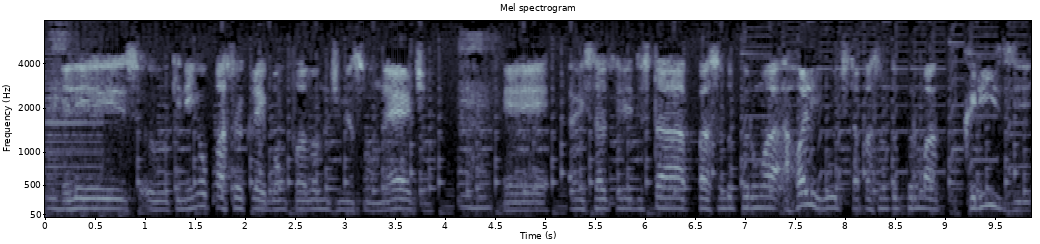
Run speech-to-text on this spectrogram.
Uhum. eles, o, que nem o pastor Claybon falou no Dimensão Nerd, Uhum. é, os Estados Unidos está passando por uma, Hollywood está passando por uma crise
